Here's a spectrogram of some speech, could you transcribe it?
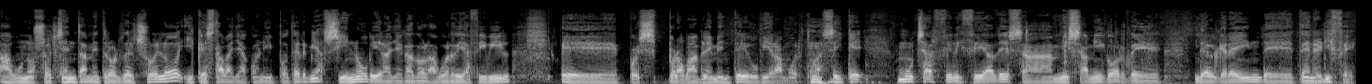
a unos 80 metros del suelo y que estaba ya con hipotermia. Si no hubiera llegado la Guardia Civil, eh, pues probablemente hubiera muerto. Así que muchas felicidades a mis amigos de, del Grain de Tenerife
